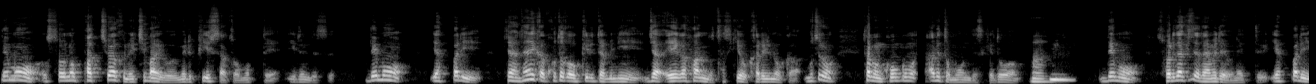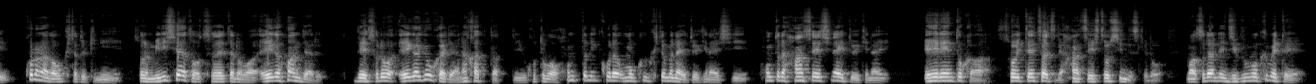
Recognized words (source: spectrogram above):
でも、そのパッチワークの一枚を埋めるピースだと思っているんです。でも、やっぱり、じゃあ何かことが起きるたびに、じゃあ映画ファンの助けを借りるのか、もちろん多分今後もあると思うんですけど、うんでも、それだけじゃダメだよねって。やっぱりコロナが起きた時に、そのミニシアターを伝えたのは映画ファンである。で、それは映画業界ではなかったっていうことは本当にこれ重く受け止めないといけないし、本当に反省しないといけない。英連とか、そういった人たちで反省してほしいんですけど、まあそれはね、自分も含めて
